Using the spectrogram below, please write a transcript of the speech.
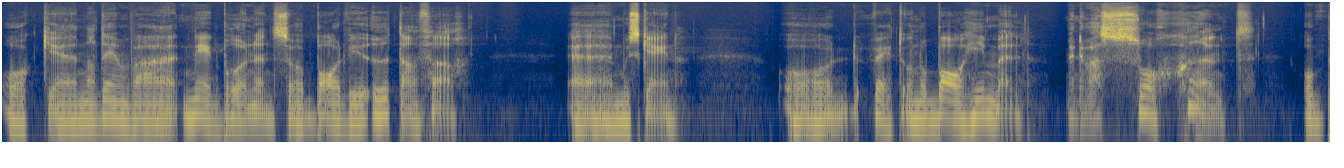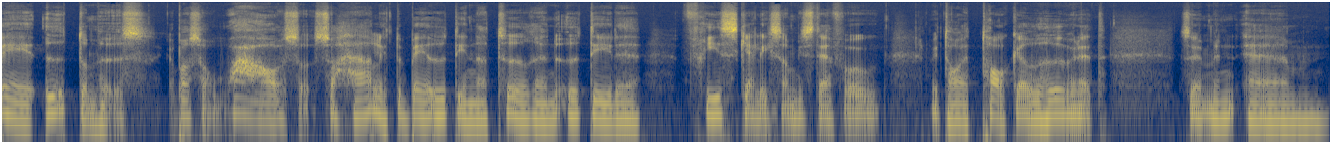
Och eh, när den var nedbrunnen så bad vi utanför eh, moskén. Och vet, under bar himmel. Men det var så skönt att be utomhus. Jag bara så wow, så, så härligt att be ute i naturen, ute i det friska liksom istället för att vi tar ett tak över huvudet. Så, men, um,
